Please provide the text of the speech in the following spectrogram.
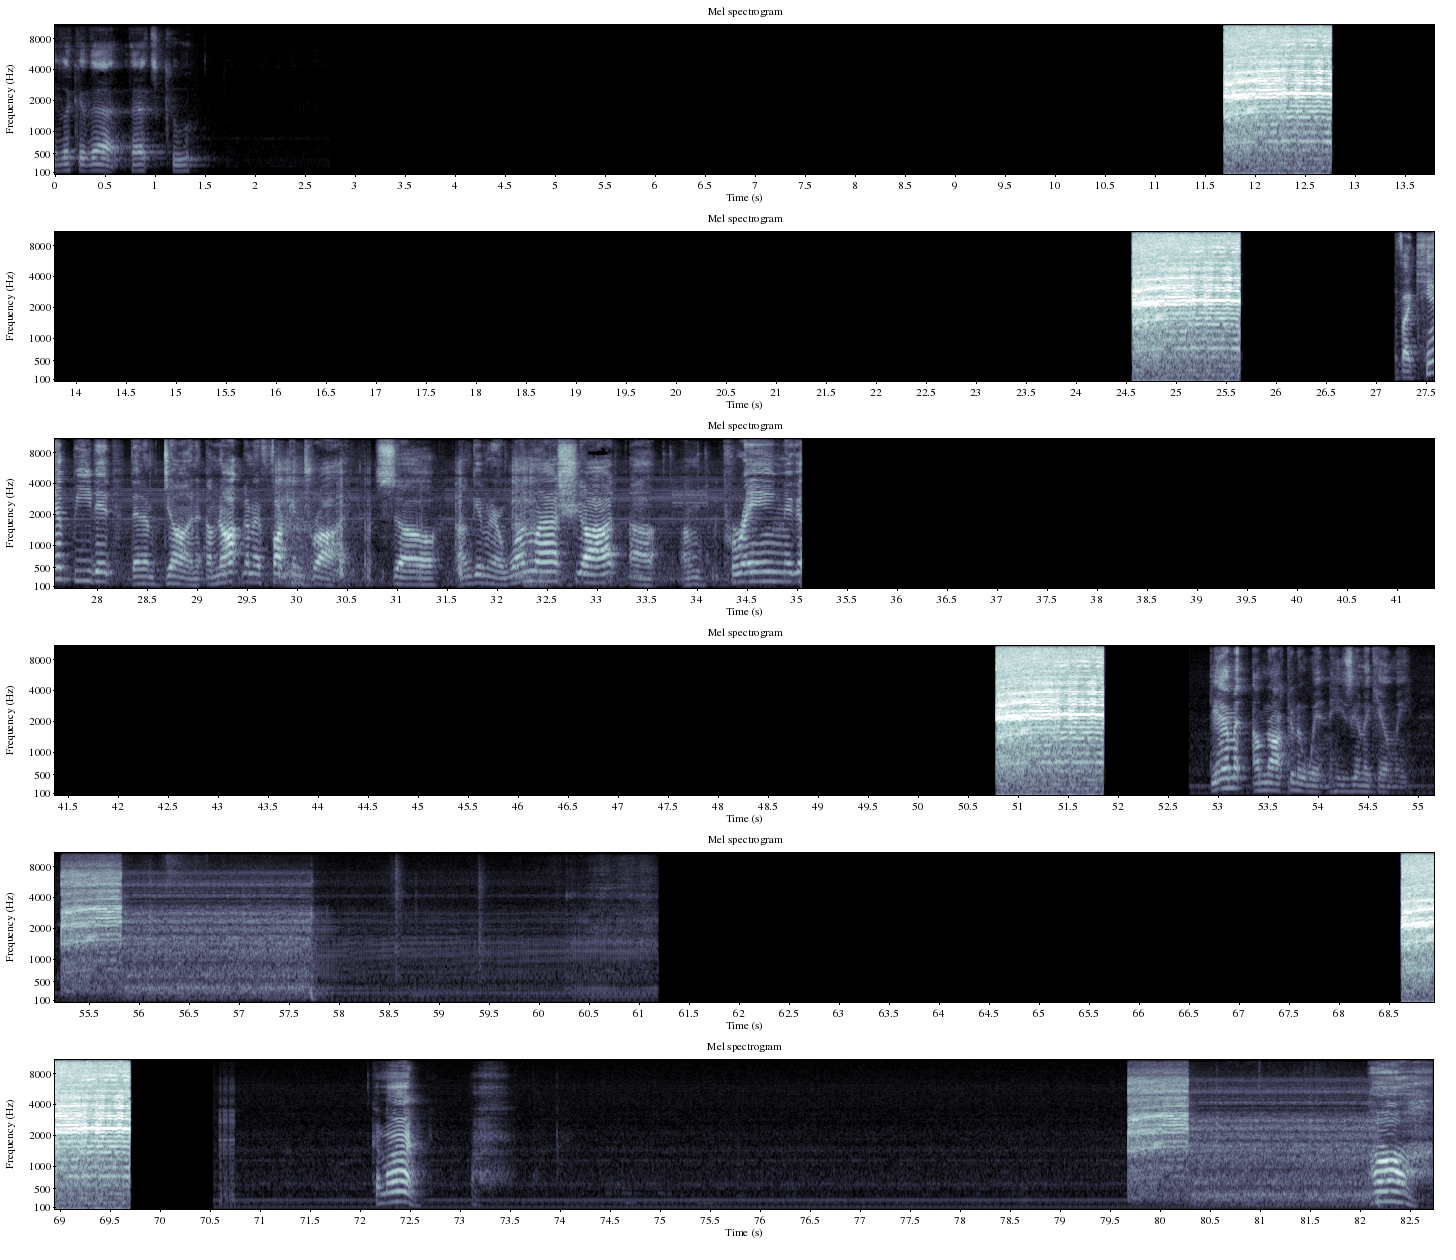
Hey, look at that. That's cool. I can't beat it, then I'm done. I'm not gonna fucking try. So I'm giving her one last shot. Uh, I'm praying to. Damn it, I'm not gonna win. He's gonna kill me. Come on. Oh,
